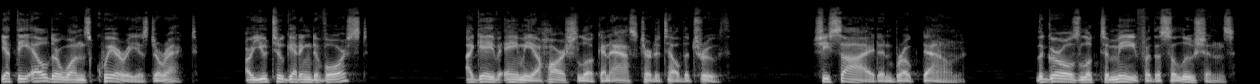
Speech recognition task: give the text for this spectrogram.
yet the elder one's query is direct. Are you two getting divorced? I gave Amy a harsh look and asked her to tell the truth. She sighed and broke down. The girls looked to me for the solutions.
